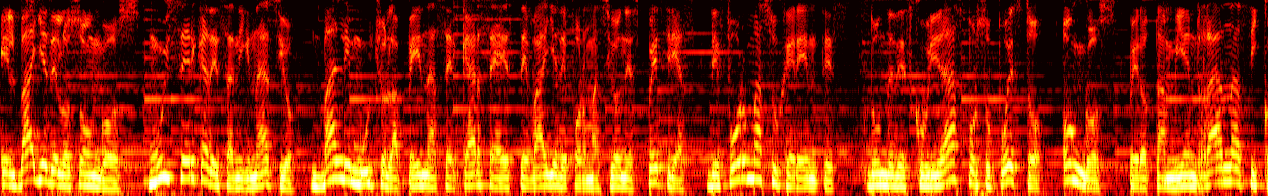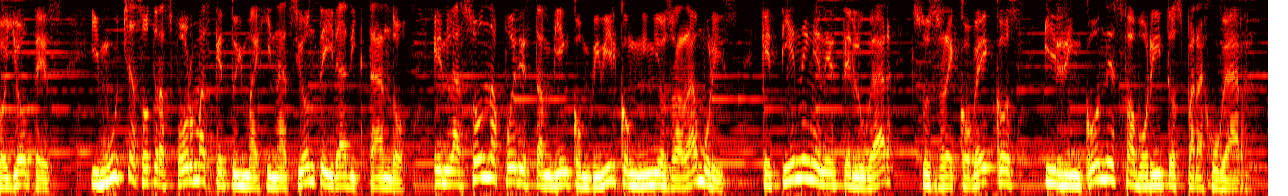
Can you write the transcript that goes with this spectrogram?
el Valle de los Hongos, muy cerca de San Ignacio, vale mucho la pena acercarse a este valle de formaciones pétreas de formas sugerentes, donde descubrirás por supuesto hongos, pero también ranas y coyotes, y muchas otras formas que tu imaginación te irá dictando. En la zona puedes también convivir con niños rarámuris, que tienen en este lugar sus recovecos y rincones favoritos para jugar.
